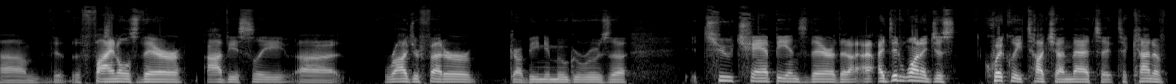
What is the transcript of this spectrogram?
Um, the, the finals there, obviously, uh, Roger Federer, Garbiñe Muguruza two champions there that I, I did want to just quickly touch on that to, to kind of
